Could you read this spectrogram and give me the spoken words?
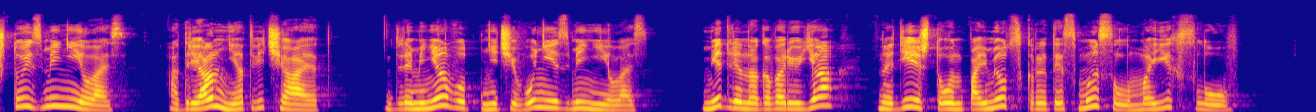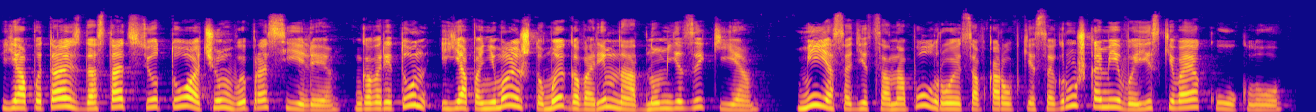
Что изменилось? Адриан не отвечает. Для меня вот ничего не изменилось. Медленно говорю я, надеясь, что он поймет скрытый смысл моих слов. «Я пытаюсь достать все то, о чем вы просили», – говорит он, и я понимаю, что мы говорим на одном языке. Мия садится на пол, роется в коробке с игрушками, выискивая куклу.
